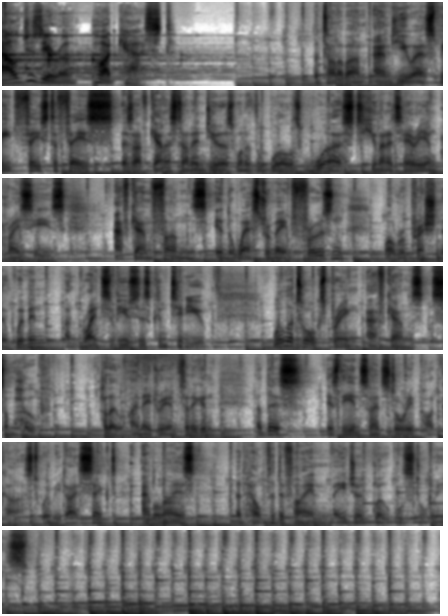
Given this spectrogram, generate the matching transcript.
Al Jazeera Podcast. The Taliban and US meet face to face as Afghanistan endures one of the world's worst humanitarian crises. Afghan funds in the West remain frozen while repression of women and rights abuses continue. Will the talks bring Afghans some hope? Hello, I'm Adrian Finighan, and this is the Inside Story podcast, where we dissect, analyze, and help to define major global stories.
